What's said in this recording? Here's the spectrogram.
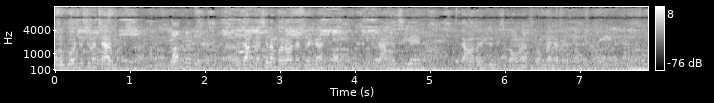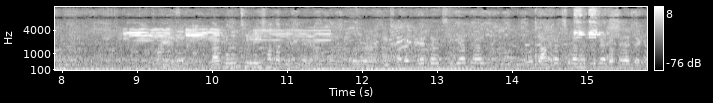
আমার বয়স হচ্ছে চার মাস। দামটা কত? দামটা ছিলাম বারো হাজার টাকা। হাজার। দাম হচ্ছে দাম দাম কিছু কম কম রাখা তারপর হচ্ছে এই সাদা পেয়ারটা এই সাদা বিড়ালটা হচ্ছে কি আপনার ওর দামটা ছিলাম হচ্ছে প্রায় দশ হাজার টাকা।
